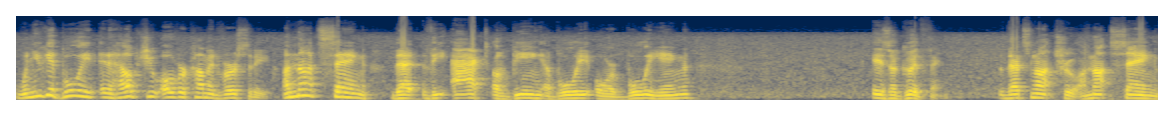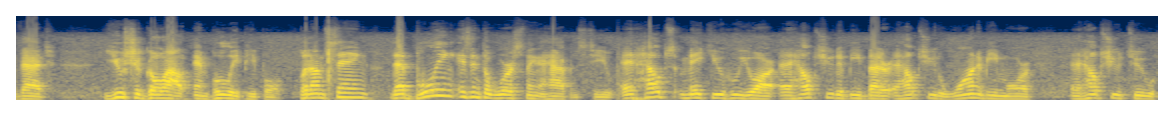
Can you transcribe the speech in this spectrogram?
When you get bullied, it helps you overcome adversity. I'm not saying that the act of being a bully or bullying is a good thing. That's not true. I'm not saying that you should go out and bully people. But I'm saying that bullying isn't the worst thing that happens to you. It helps make you who you are. It helps you to be better. It helps you to want to be more. It helps you to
